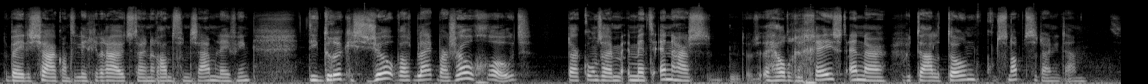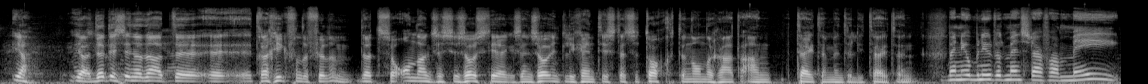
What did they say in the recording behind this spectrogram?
dan ben je de sjaak... want dan lig je eruit, sta je aan de rand van de samenleving. Die druk is zo, was blijkbaar zo groot... daar kon zij met en haar heldere geest en haar brutale toon... snapte ze daar niet aan. Ja, ja, dat is inderdaad uh, uh, tragiek van de film. Dat ze, ondanks dat ze zo sterk is en zo intelligent is... dat ze toch ten onder gaat aan tijd en mentaliteit. En... Ik ben heel benieuwd wat mensen daarvan mee...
